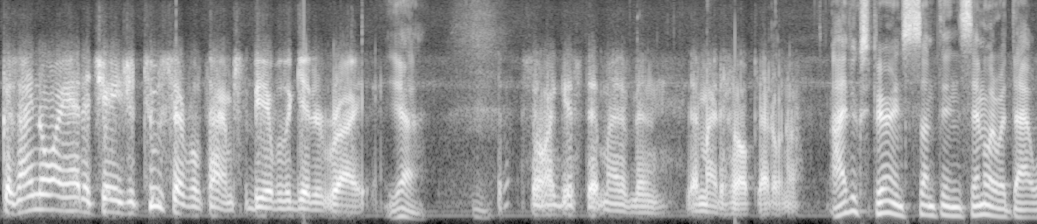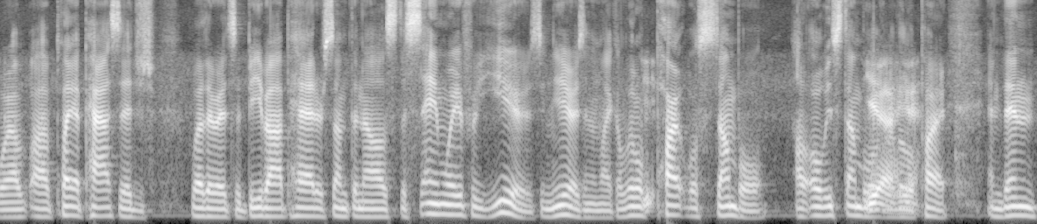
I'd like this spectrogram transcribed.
Because I know I had to change it too several times to be able to get it right. yeah. So I guess that might have been that might have helped. I don't know. I've experienced something similar with that where I'll, I'll play a passage, whether it's a bebop head or something else, the same way for years and years, and then like a little part will stumble. I'll always stumble Yeah, over a little yeah. part, and then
